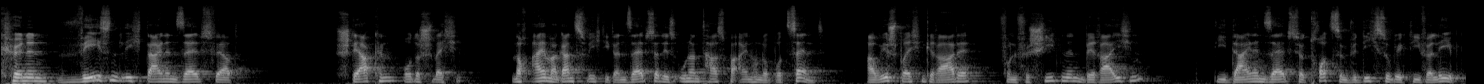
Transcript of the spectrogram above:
können wesentlich deinen Selbstwert stärken oder schwächen. Noch einmal ganz wichtig, dein Selbstwert ist unantastbar 100%. Aber wir sprechen gerade von verschiedenen Bereichen, die deinen Selbstwert trotzdem für dich subjektiv erlebt,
